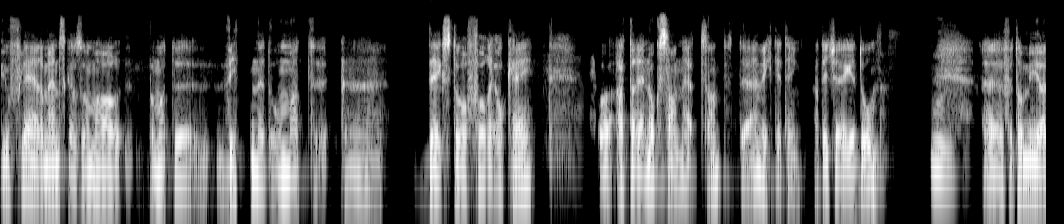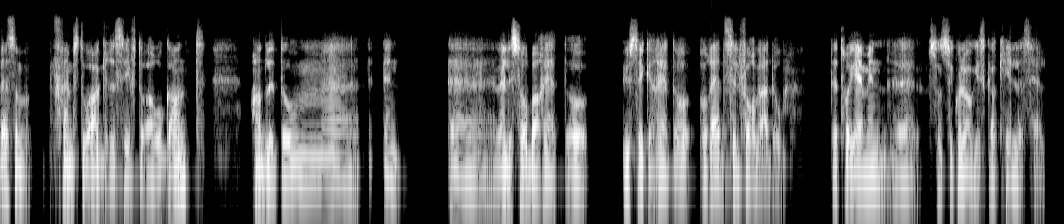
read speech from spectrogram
Jo flere mennesker som har på en måte vitnet om at uh, det jeg står for er ok, og at det er nok sannhet, sant? det er en viktig ting. At ikke jeg er dum. Mm. Eh, For jeg tror mye av det som fremsto aggressivt og arrogant, handlet om eh, en eh, veldig sårbarhet og usikkerhet og, og redsel for å være dum. Det tror jeg er min eh, sånn psykologiske akilleshæl.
